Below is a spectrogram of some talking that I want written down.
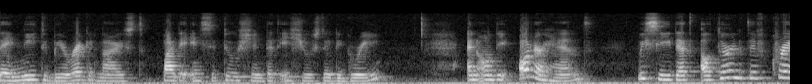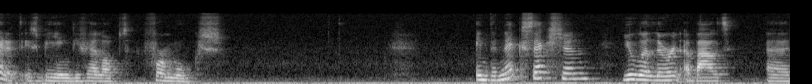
they need to be recognized by the institution that issues the degree. And on the other hand, we see that alternative credit is being developed for MOOCs. In the next section, you will learn about uh,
